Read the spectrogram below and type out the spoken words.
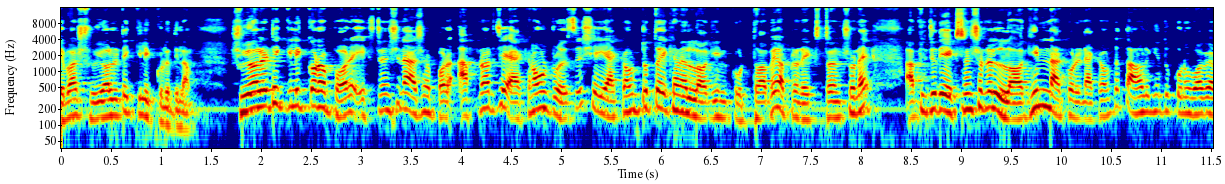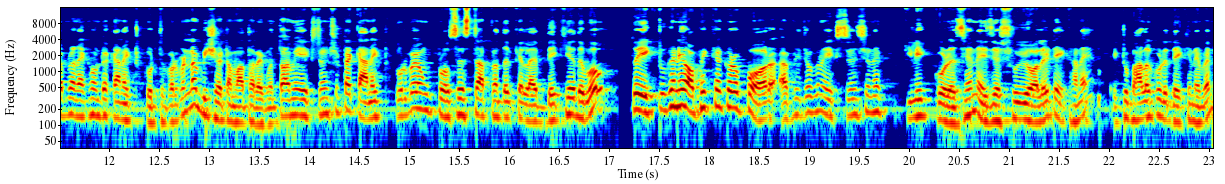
এবার সুই ওয়ালেটে ক্লিক করে দিলাম। সুই ওয়ালেটে ক্লিক করার পর এক্সটেনশনে আসার পর আপনার যে অ্যাকাউন্ট রয়েছে, সেই অ্যাকাউন্টটা তো এখানে লগ ইন করতে হবে আপনার এক্সটেনশনে আপনি যদি এক্সটেনশনে লগ ইন না করেন অ্যাকাউন্টে তাহলে কিন্তু কোনোভাবে আপনার অ্যাকাউন্টে কানেক্ট করতে পারবেন না, বিষয়টা মাথায় রাখবেন। তো আমি এক্সটেনশনটা কানেক্ট করব এবং প্রসেসটা আপনাদেরকে লাইভ দেখিয়ে দেবো। তো একটুখানি অপেক্ষা করার পর আপনি যখন এক্সটেনশনে ক্লিক করেছেন, এই যে সুই ওয়ালেট এখানে, একটু ভালো করে দেখে নেবেন।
